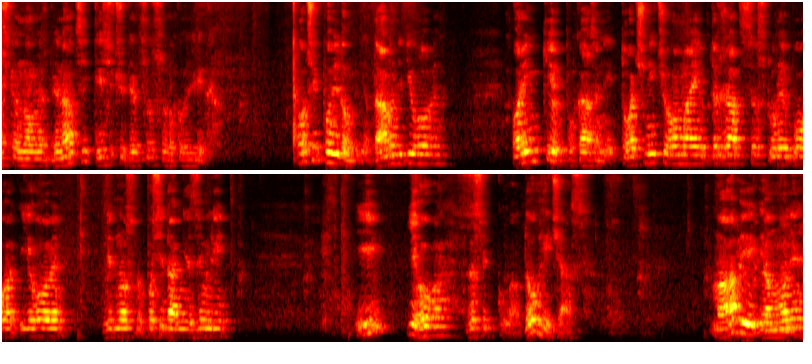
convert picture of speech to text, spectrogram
Варто номер 12 1940 рік. Отже, повідомлення дано від Єгови. Орієнтір показаний точний, чого має держатися слуги Бога Єгови відносно посідання землі. І Єгова засвідкував довгий час. Моаби і Амони,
